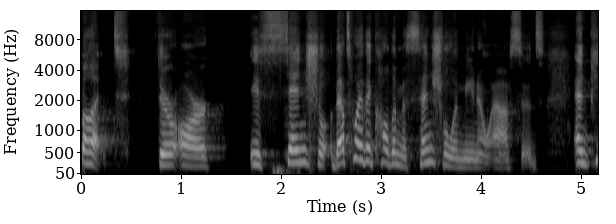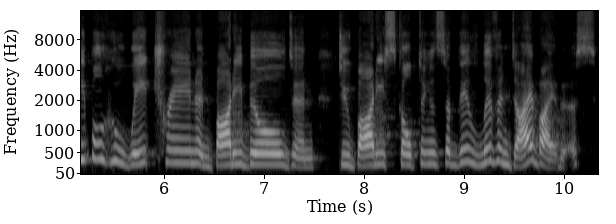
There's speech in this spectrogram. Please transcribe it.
but there are essential that's why they call them essential amino acids and people who weight train and bodybuild and do body sculpting and stuff they live and die by this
